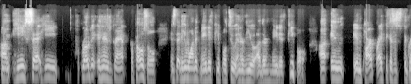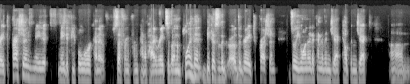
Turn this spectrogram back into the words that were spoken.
Um, he said he wrote it in his grant proposal is that he wanted Native people to interview other Native people. Uh, in in part, right, because it's the Great Depression. Native Native people were kind of suffering from kind of high rates of unemployment because of the of the Great Depression. So he wanted to kind of inject, help inject um,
